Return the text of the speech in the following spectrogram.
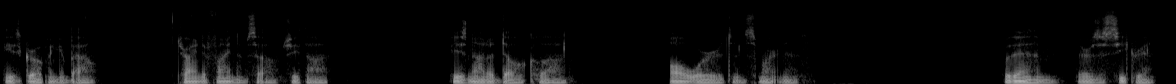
He is groping about, trying to find himself, she thought. He is not a dull clod, all words and smartness. Within him there is a secret,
